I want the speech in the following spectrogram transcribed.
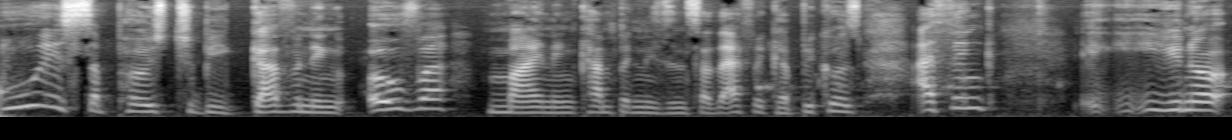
who is supposed to be governing over mining companies in South Africa? Because I think, you know,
